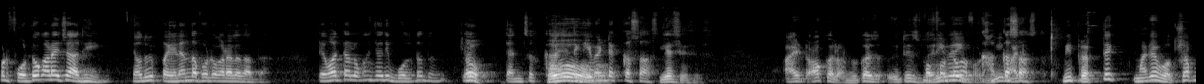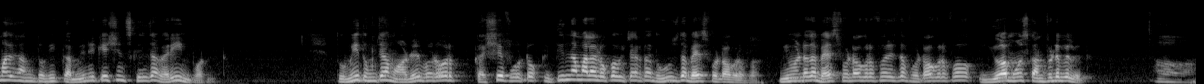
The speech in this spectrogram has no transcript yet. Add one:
पण फोटो काढायच्या आधी जेव्हा तुम्ही पहिल्यांदा फोटो काढायला जाता तेव्हा त्या लोकांच्या आधी बोलता तुम्ही? हो. त्यांचं काय हो. इव्हेंट कसं असतं? Yes yes yes I talk a lot because it is very very कसा असतो? मी प्रत्येक माझ्या वर्कशॉपमध्ये सांगतो की communication skills are very important तुम्ही तुमच्या मॉडेल बरोबर कसे फोटो कितींदा मला लोक विचारतात who is the best photographer मी म्हणतो the best photographer is the photographer you are most comfortable with हो.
